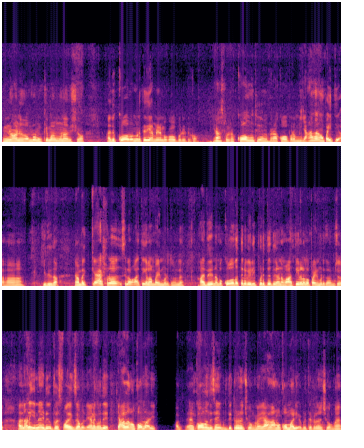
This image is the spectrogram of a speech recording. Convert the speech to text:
இன்னொன்று ரொம்ப முக்கியமான மூணாவது விஷயம். அது கோபம்னு தெரியாமலே நம்ம கோவப்பட்டுட்டு இருக்கோம். ஏன்னா சொல்கிறேன் கோபம் தெரியாமல் எப்படா கோவப்பட முடியும்? யாரும் அவன் பைத்தி ஆ இதுதான். நம்ம கேஷுவலாக சில வார்த்தைகள்லாம் பயன்படுத்துவோம்ல. அது நம்ம கோபத்தில் வெளிப்படுத்துறதுக்கான வார்த்தைகளை நம்ம பயன்படுத்த ஆரம்பிச்சோம் அதனால என்ன ஆயிடுது இப்போ ஃபார் எக்ஸாம்பிள் எனக்கு வந்து யாரும் அவன் கோமாளி? அப் எனக்கு கோவம் வந்துச்சு இப்படி திட்டுறேன்னு வச்சுக்கோங்களேன். யாரும் அவன் கோமாளி? அப்படி திட்டுறேன்னு வச்சுக்கோங்க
